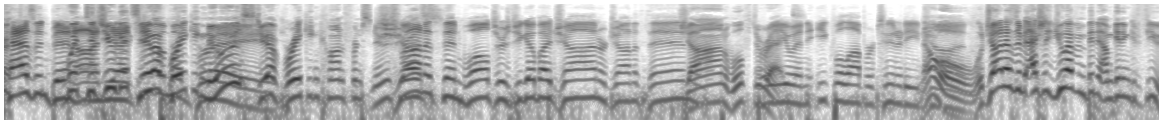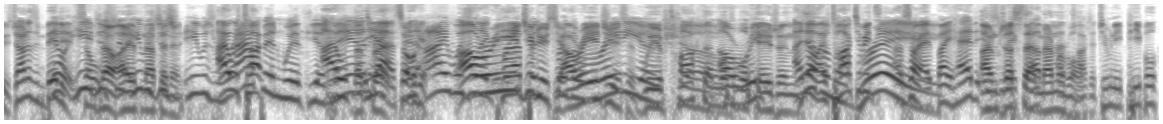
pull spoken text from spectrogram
He hasn't been Wait, on did you yet. get? Do Give you have breaking news? Do you have breaking conference news for us? Jonathan Walters? Do you go by John or Jonathan? John Wolf Or Are you an equal opportunity? no, well, John hasn't. Actually, you haven't been. I'm getting confused. John hasn't been No, in. he so just, No, I have he not been just in. he was I was talk- with you, I man. was- That's yeah, right. so okay. I was I'll like reintroduce you. I'll reintroduce you. We have talked on multiple re- occasions. I know. I've talked to me. I'm sorry, my head. Is I'm just that memorable. Talked to too many people.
